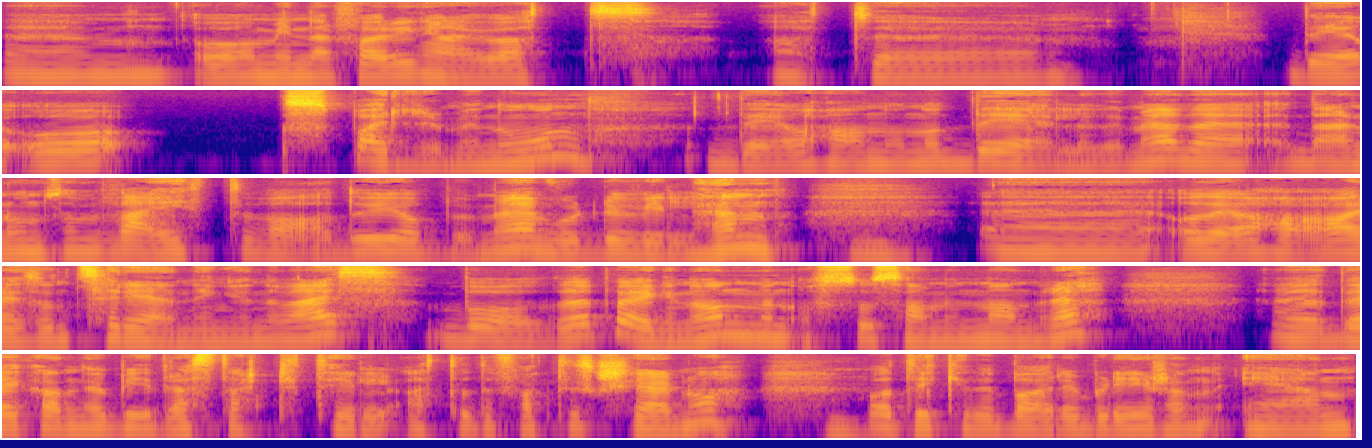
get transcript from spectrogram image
Um, og min erfaring er jo at, at uh, det å spare med noen, det å ha noen å dele det med, det, det er noen som veit hva du jobber med, hvor du vil hen. Mm. Eh, og det å ha liksom, trening underveis, både på egen hånd, men også sammen med andre, eh, det kan jo bidra sterkt til at det faktisk skjer noe. Mm. Og at ikke det bare blir sånn én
